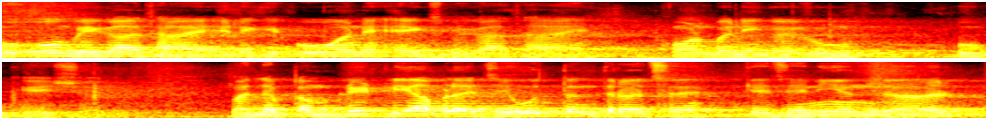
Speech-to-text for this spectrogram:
ઓ ભેગા થાય, એટલે કે ઓ અને એક્સ ભેગા થાય, કોણ બની ગયું? પુકેશર મતલબ કમ્પ્લીટલી આપણા જેવું જ તંત્ર છે કે જેની અંદર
